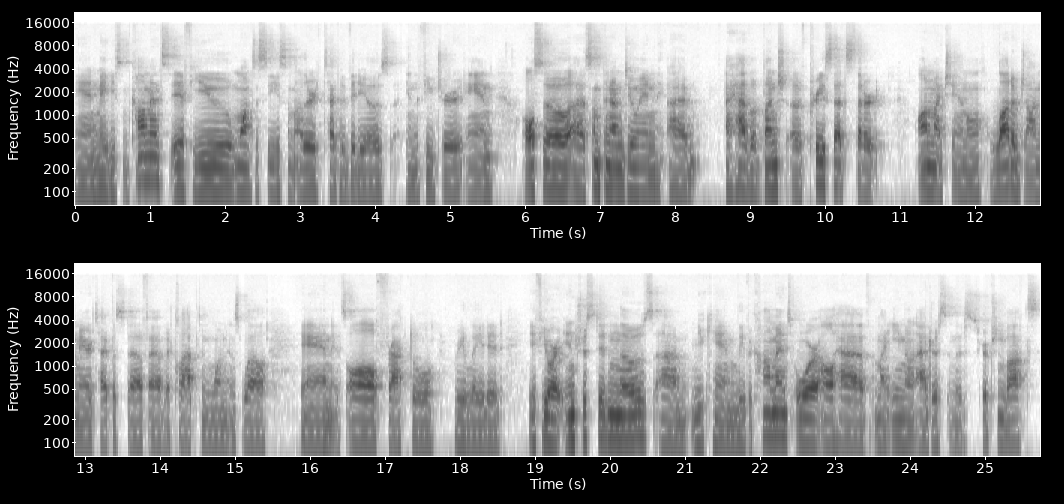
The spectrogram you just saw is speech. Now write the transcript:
and maybe some comments if you want to see some other type of videos in the future. And also uh, something I'm doing, um, I have a bunch of presets that are on my channel, a lot of John Mayer type of stuff. I have a Clapton one as well, and it's all fractal related. If you are interested in those, um, you can leave a comment or I'll have my email address in the description box.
